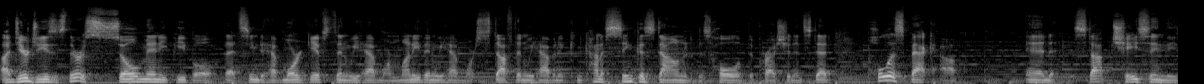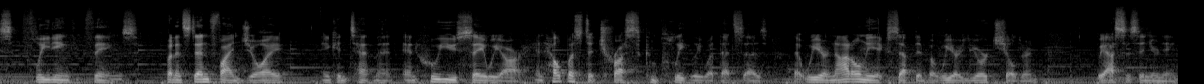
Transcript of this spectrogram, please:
Uh, dear Jesus, there are so many people that seem to have more gifts than we have, more money than we have, more stuff than we have, and it can kind of sink us down into this hole of depression. Instead, pull us back up and stop chasing these fleeting things, but instead find joy and contentment and who you say we are, and help us to trust completely what that says that we are not only accepted, but we are your children. We ask this in your name.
